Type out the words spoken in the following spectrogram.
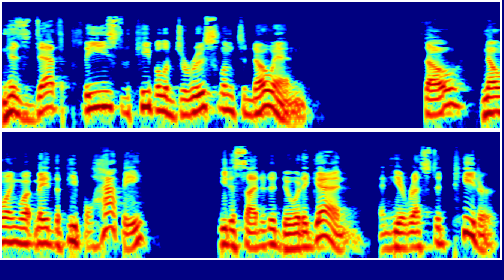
His death pleased the people of Jerusalem to no end. So, knowing what made the people happy, he decided to do it again, and he arrested Peter,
